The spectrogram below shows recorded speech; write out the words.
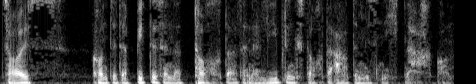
Zeus konnte der Bitte seiner Tochter, seiner Lieblingstochter Artemis nicht nachkommen.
